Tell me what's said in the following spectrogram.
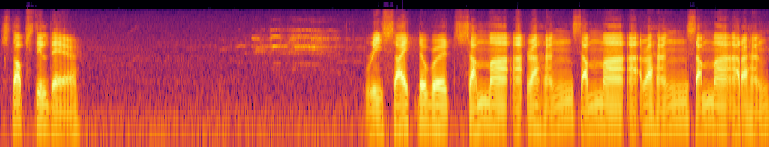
Stop still there. Recite the word Samma Arahang, Samma Arahang, Samma Arahang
